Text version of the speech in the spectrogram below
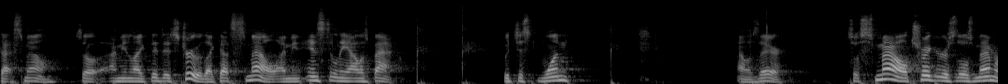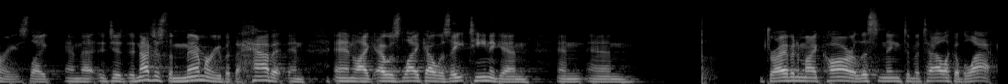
That smell. So, I mean, like, it's true. Like, that smell, I mean, instantly I was back. With just one, I was there. So smell triggers those memories, like, and that it just, not just the memory, but the habit, and and like I was like I was 18 again, and and driving in my car, listening to Metallica Black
